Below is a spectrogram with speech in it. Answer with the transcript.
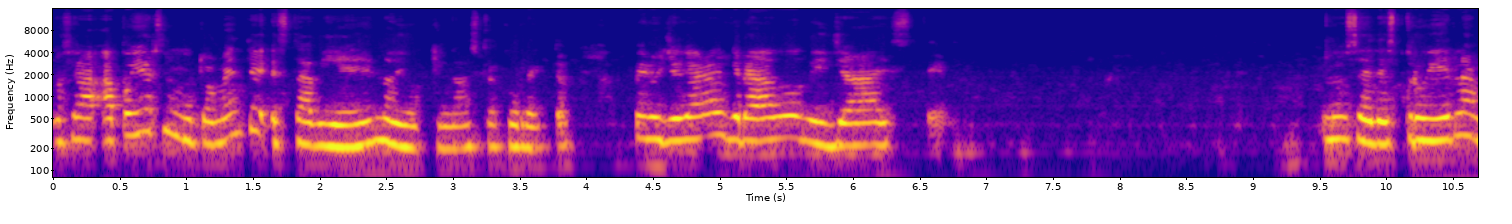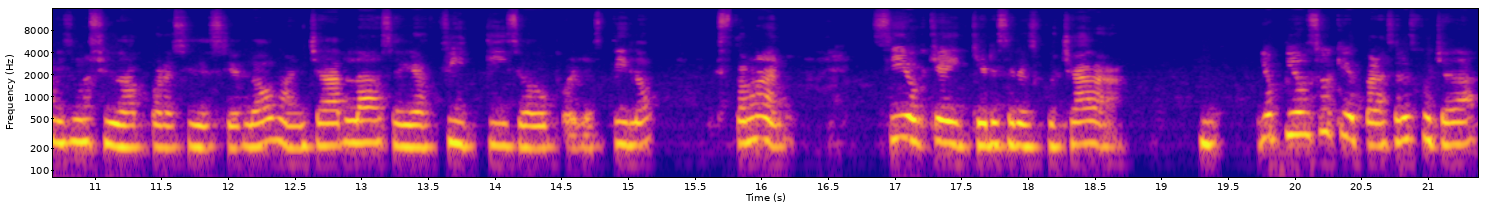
O sea, apoyarse mutuamente está bien, no digo que no está correcto, pero llegar al grado de ya, este, no sé, destruir la misma ciudad, por así decirlo, mancharla, hacer grafitis o algo por el estilo, está mal. Sí, ok, quiere ser escuchada, yo pienso que para ser escuchada,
